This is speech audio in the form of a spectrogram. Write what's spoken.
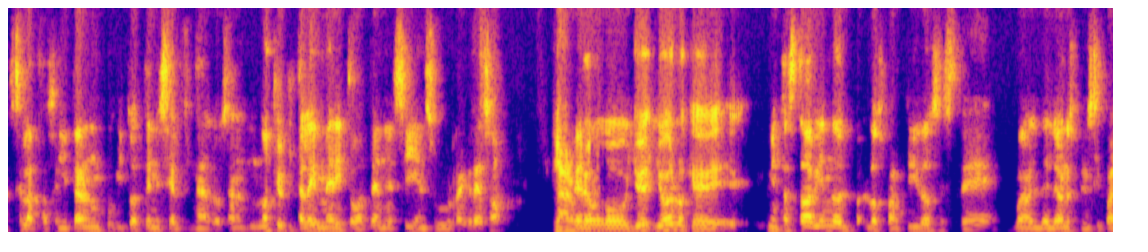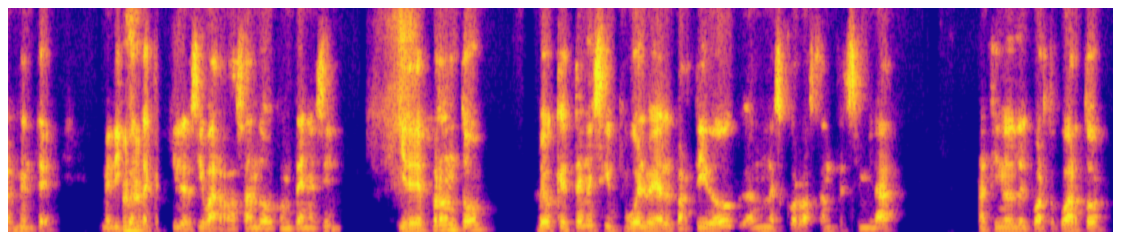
se la facilitaron un poquito a Tennessee al final, o sea, no quiero quitarle mérito a Tennessee en su regreso, claro. pero yo, yo lo que mientras estaba viendo los partidos, este, bueno, el de Leones principalmente, me di cuenta que Steelers iba arrasando con Tennessee y de pronto veo que Tennessee vuelve al partido en un score bastante similar al final del cuarto cuarto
